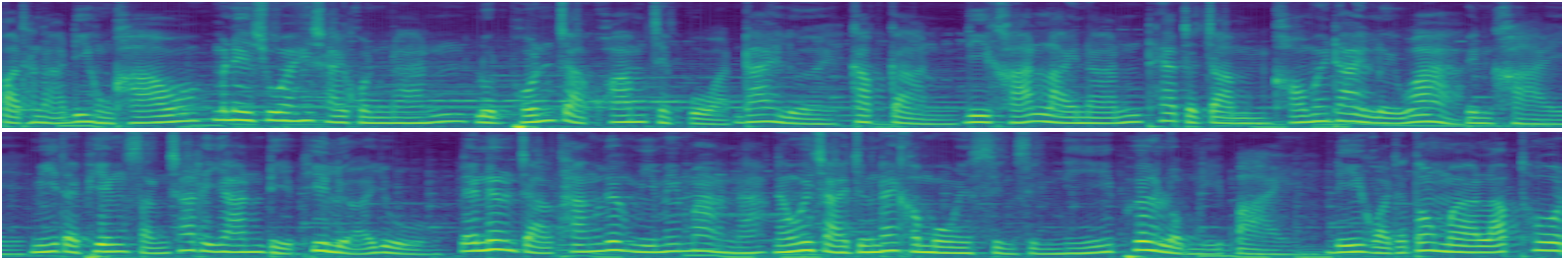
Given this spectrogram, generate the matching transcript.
ปรารถนาดีของเขาไม่ได้ช่วยให้ชายคนนั้น หลุดพ้นจากความเจ็บปวดได้เลยกับกันดีคาร์ลายนั้นแทบจะจำเขาไม่ได้เลยว่าเป็นใคร มีแต่เพียงสัญชาตญาณดิบที่เหลืออยู่ และเนื่องจากทางเลือกมีไม่มากนักนักวิจัยจึงได้ขโมยสิ่งสิ่งนี้เพื่อหลบหนีไป ดีกว่าจะต้องมารับโทษ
